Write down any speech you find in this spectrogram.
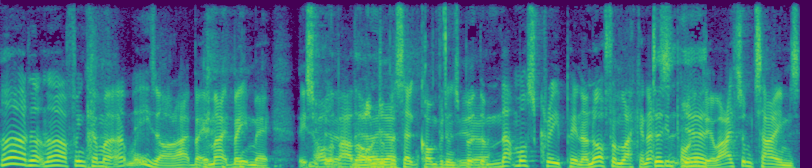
Oh, I don't know. I think I might. He's all right, but he might beat me. It's all about the hundred yeah. percent confidence. But Yeah. the, that must creep in. I know from like an acting it- point yeah. of view. I sometimes,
